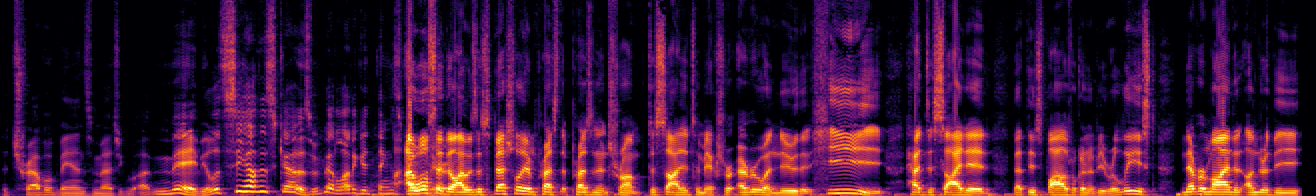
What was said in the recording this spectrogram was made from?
The travel ban's magic. Uh, maybe. Let's see how this goes. We've got a lot of good things. I will going say though, I was especially impressed that President Trump decided to make sure everyone knew that he had decided that these files were going to be released. Never mind that under the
